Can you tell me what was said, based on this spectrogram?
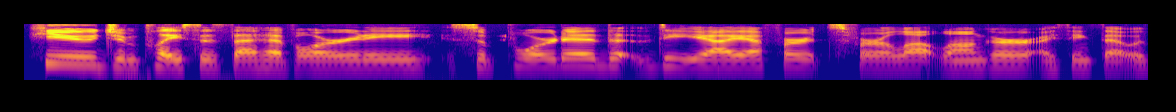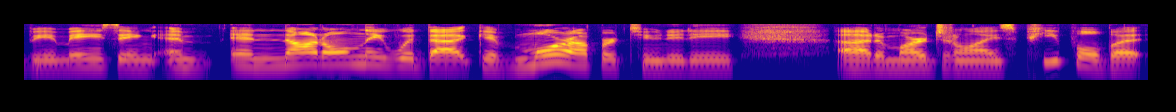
huge in places that have already supported DEI efforts for a lot longer. I think that would be amazing, and and not only would that give more opportunity uh, to marginalized people, but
